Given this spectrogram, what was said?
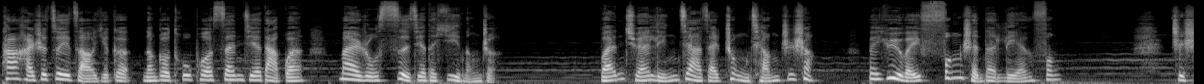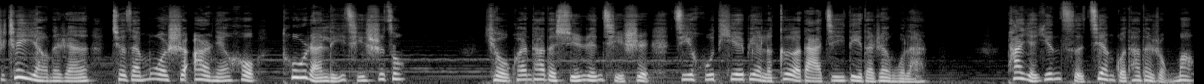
他还是最早一个能够突破三阶大关，迈入四阶的异能者，完全凌驾在众强之上。被誉为封神的连峰，只是这样的人却在末世二年后突然离奇失踪。有关他的寻人启事几乎贴遍了各大基地的任务栏，他也因此见过他的容貌。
